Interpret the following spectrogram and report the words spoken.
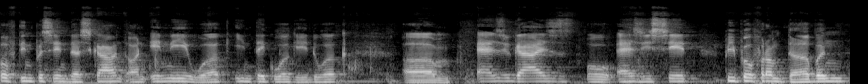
15% discount on any work, intake work, head work. Um, as you guys, or as he said, people from Durban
